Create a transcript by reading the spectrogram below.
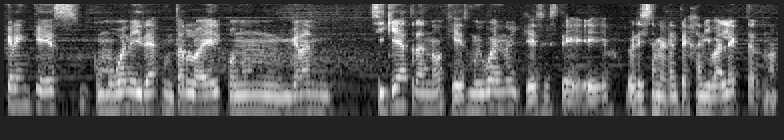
creen que es como buena idea juntarlo a él con un gran psiquiatra, ¿no? Que es muy bueno y que es este precisamente Hannibal Lecter, ¿no?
